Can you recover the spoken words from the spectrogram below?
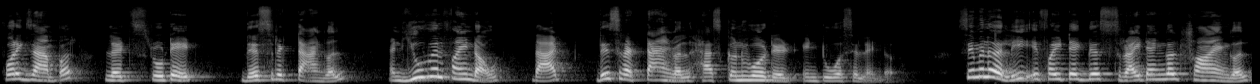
for example, let's rotate this rectangle and you will find out that this rectangle has converted into a cylinder. Similarly, if I take this right angle triangle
